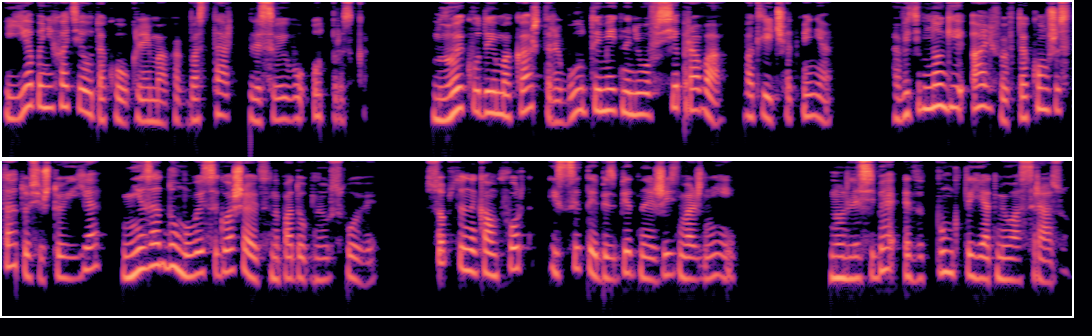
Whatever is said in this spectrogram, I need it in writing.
И я бы не хотела такого клейма, как бастард, для своего отпрыска. Блэквуды и Маккартеры будут иметь на него все права, в отличие от меня. А ведь многие альфы в таком же статусе, что и я, не задумываясь, соглашаются на подобные условия. Собственный комфорт и сытая безбедная жизнь важнее. Но для себя этот пункт я отмела сразу.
